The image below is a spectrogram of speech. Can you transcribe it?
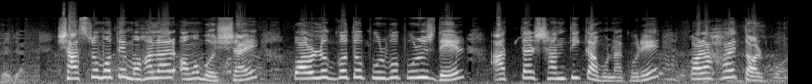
হয়ে যায়। শাস্ত্রমতে মহালয়ার অমাবস্যায় পরলোকগত পূর্বপুরুষদের আত্মার শান্তি কামনা করে করা হয় তর্পণ।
